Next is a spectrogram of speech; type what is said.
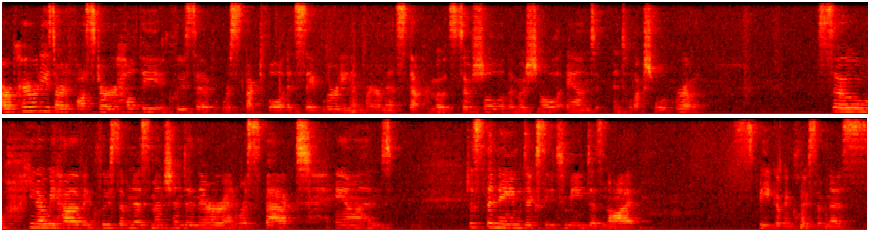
our priorities are to foster healthy, inclusive, respectful, and safe learning environments that promote social, emotional, and intellectual growth. So, you know, we have inclusiveness mentioned in there and respect, and just the name Dixie to me does not speak of inclusiveness.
